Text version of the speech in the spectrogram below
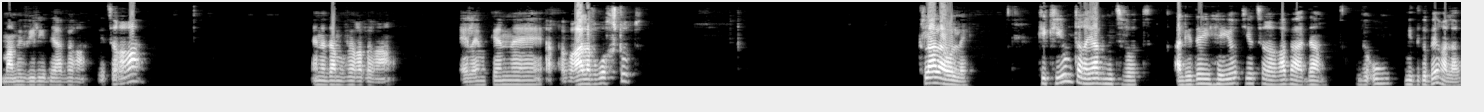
מה מביא לידי עבירה? יצר הרע. אין אדם עובר עבירה, אלא אם כן אה, עברה עליו רוח שטות. כלל העולה כי קיום תרי"ג מצוות על ידי היות יצר הרע באדם והוא מתגבר עליו,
